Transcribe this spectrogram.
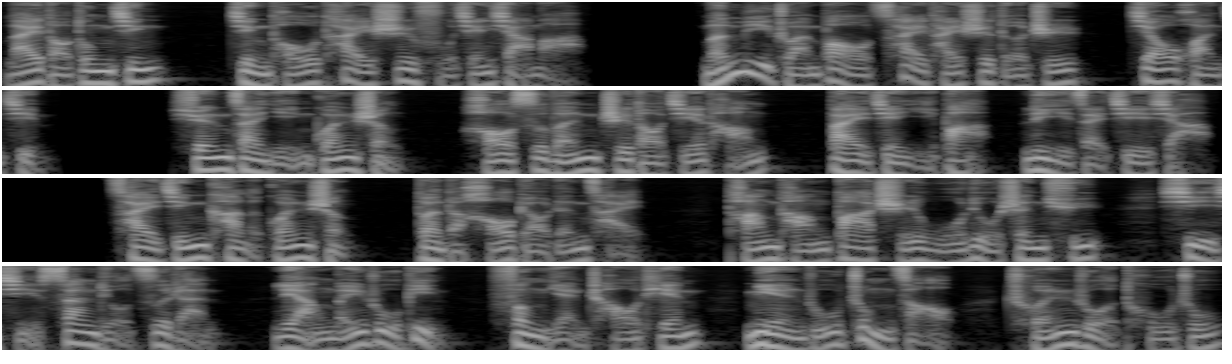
来到东京，径投太师府前下马。门吏转报蔡太师得知，交换进。宣赞引关胜、郝思文直到节堂拜见已罢，立在阶下。蔡京看了关胜，断得好表人才。堂堂八尺五六身躯，细细三绺自然，两眉入鬓，凤眼朝天，面如重枣，唇若涂朱。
